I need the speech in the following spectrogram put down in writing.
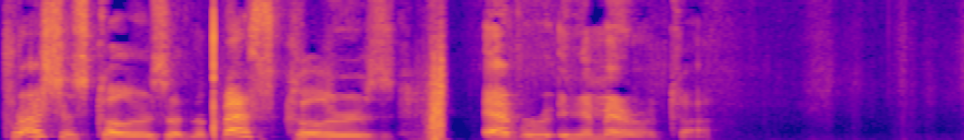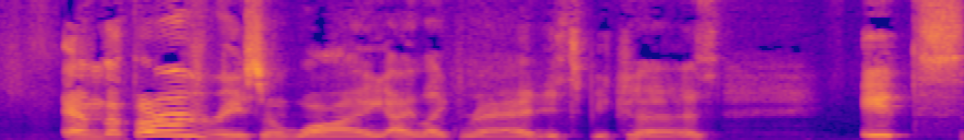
Precious colors are the best colors ever in America. And the third reason why I like red is because it's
